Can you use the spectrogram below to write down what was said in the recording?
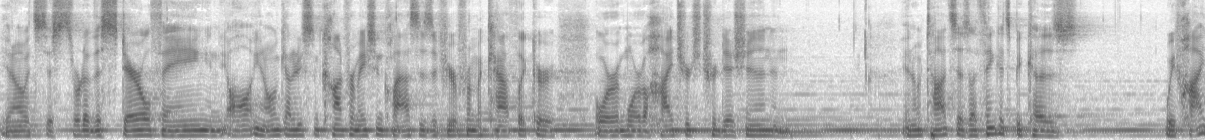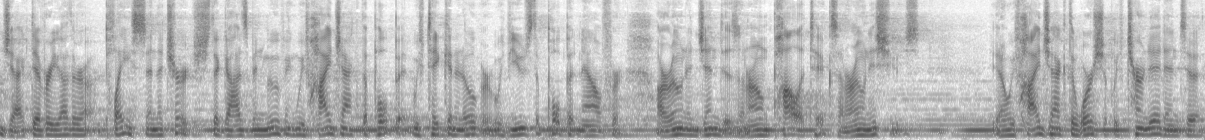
you know, it's just sort of this sterile thing and all, you know, got to do some confirmation classes if you're from a Catholic or, or more of a high church tradition. And, you know, Todd says, I think it's because We've hijacked every other place in the church that God's been moving. We've hijacked the pulpit. We've taken it over. We've used the pulpit now for our own agendas and our own politics and our own issues. You know, we've hijacked the worship. We've turned it into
